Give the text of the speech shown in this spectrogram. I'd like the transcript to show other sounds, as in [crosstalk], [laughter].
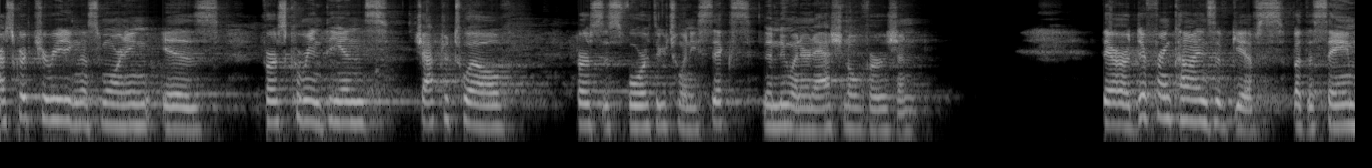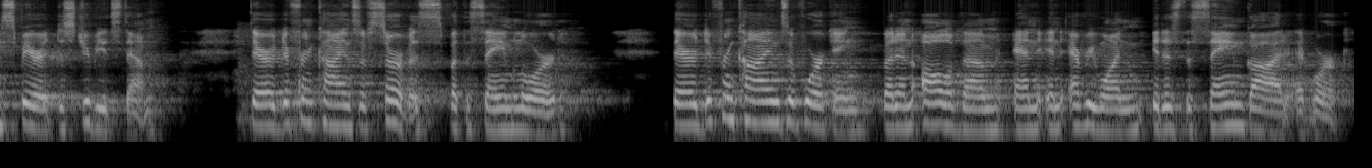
Our scripture reading this morning is 1 Corinthians chapter 12, verses 4 through 26, the New International Version. There are different kinds of gifts, but the same Spirit distributes them. There are different kinds of service, but the same Lord. There are different kinds of working, but in all of them and in everyone, it is the same God at work.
